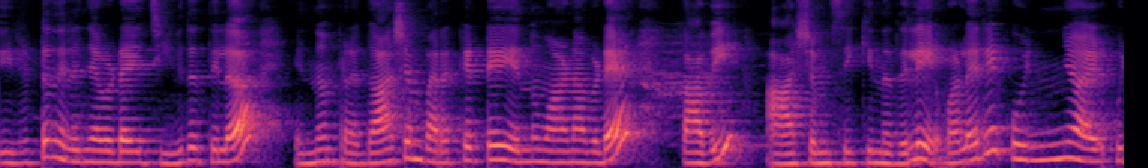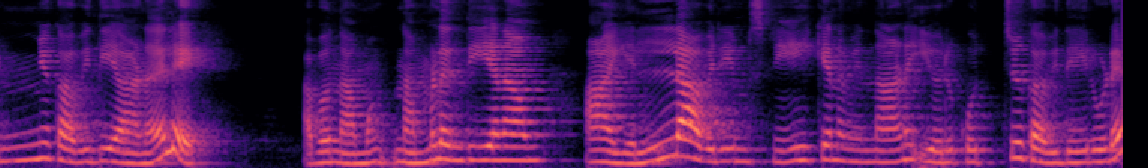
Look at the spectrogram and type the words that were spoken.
ഇരുട്ട് നിറഞ്ഞവരുടെ ജീവിതത്തിൽ എന്നും പ്രകാശം പരക്കട്ടെ എന്നുമാണ് അവിടെ കവി ആശംസിക്കുന്നത് അല്ലേ? വളരെ കുഞ്ഞു കുഞ്ഞു കവിതയാണ് അല്ലേ? അപ്പോൾ നമ്മ നമ്മൾ എന്ത് ചെയ്യണം? ആ എല്ലാവരെയും സ്നേഹിക്കണമെന്നാണ് ഈ ഒരു കൊച്ചു കവിതയിലൂടെ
